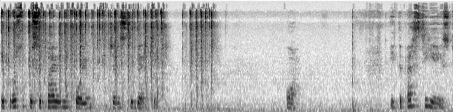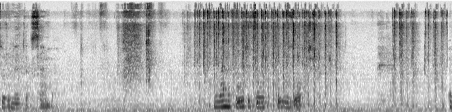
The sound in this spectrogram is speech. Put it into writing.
і просто посипаю мукою через ці дірки. О. І тепер з цієї сторони так само. У мене вийде ось такий узорчик. О,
